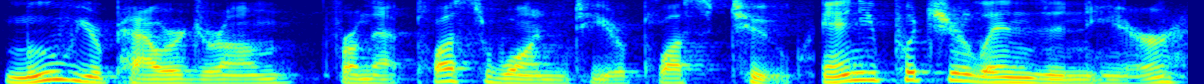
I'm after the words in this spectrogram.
move your power drum from that plus one to your plus two, and you put your lens in here,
